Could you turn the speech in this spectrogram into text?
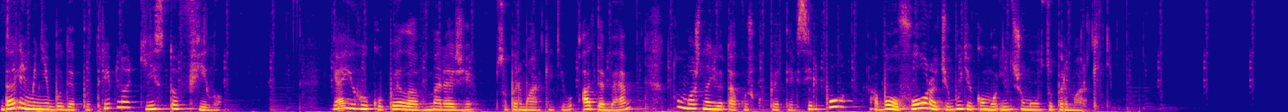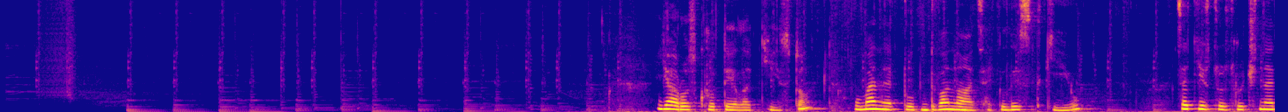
Далі мені буде потрібно тісто філо. Я його купила в мережі супермаркетів АТБ. Ну, можна його також купити в Сільпо або у Фора чи будь-якому іншому супермаркеті. Я розкрутила тісто. У мене тут 12 листків. Це тісто зручне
